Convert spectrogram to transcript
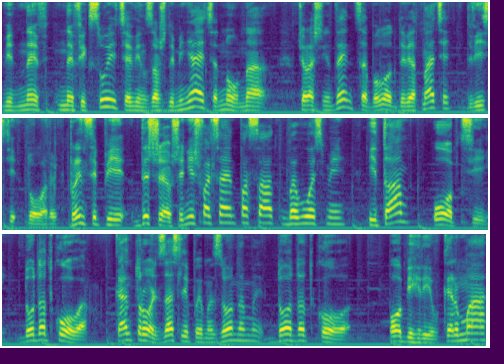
він не, не фіксується, він завжди міняється. Ну, на вчорашній день це було 19 200 доларів. В принципі, дешевше, ніж Volkswagen Passat B8. І там опції додатково контроль за сліпими зонами, додатково обігрів керма,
